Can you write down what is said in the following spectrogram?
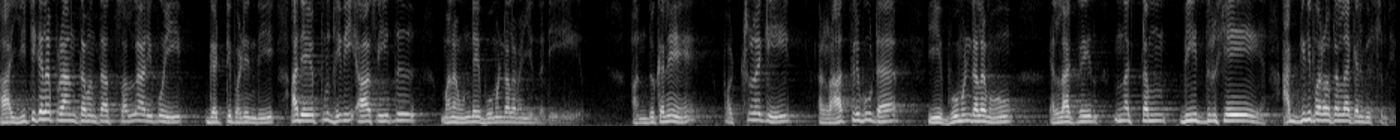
ఆ ఇటుకల ప్రాంతం అంతా చల్లారిపోయి గట్టిపడింది. అదే పృథివీ ఆసీత్ మనం ఉండే భూమండలం అయ్యింది అది అందుకనే పక్షులకి రాత్రిపూట ఈ భూమండలము ఎలా నక్తం దీదృశే అగ్నిపర్వతంలా కనిపిస్తుంది.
